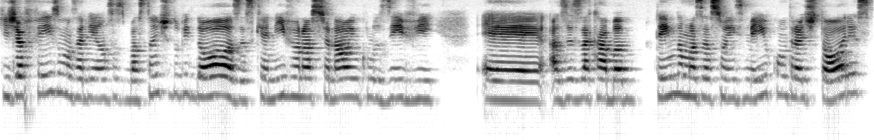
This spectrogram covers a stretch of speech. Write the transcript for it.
que já fez umas alianças bastante duvidosas, que a nível nacional, inclusive, é, às vezes acaba tendo umas ações meio contraditórias,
